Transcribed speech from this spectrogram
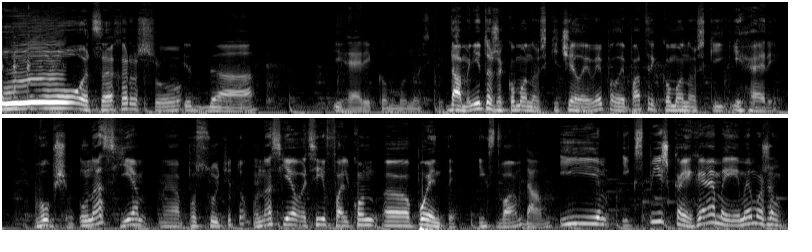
О, це хорошо. Да. І Геррі Комуновський. Да, мені теж комоновські чели випали, Патрік Комоновський і Геррі. В общем, у нас є, е, по суті, то у нас є оці Falcon е, Поінти X2. Дам. І XP, і геми, і ми можемо.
